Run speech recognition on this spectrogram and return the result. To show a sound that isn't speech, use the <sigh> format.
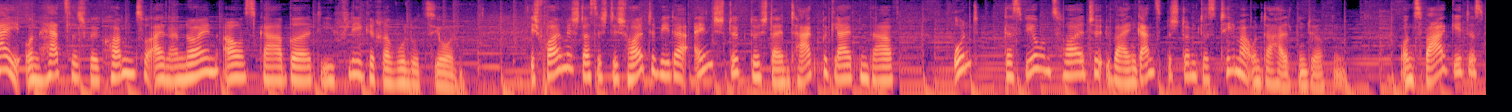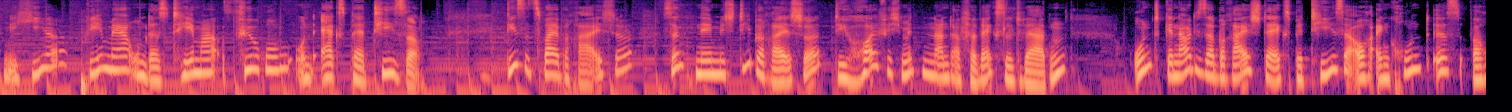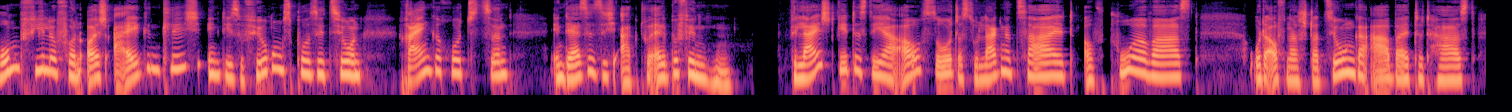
Hi und herzlich willkommen zu einer neuen Ausgabe Die Pflegerevolution. Ich freue mich, dass ich dich heute wieder ein Stück durch deinen Tag begleiten darf und dass wir uns heute über ein ganz bestimmtes Thema unterhalten dürfen. Und zwar geht es mir hier primär um das Thema Führung und Expertise. Diese zwei Bereiche sind nämlich die Bereiche, die häufig miteinander verwechselt werden und genau dieser Bereich der Expertise auch ein Grund ist, warum viele von euch eigentlich in diese Führungsposition reingerutscht sind, in der sie sich aktuell befinden. Vielleicht geht es dir ja auch so, dass du lange Zeit auf Tour warst oder auf einer Station gearbeitet hast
